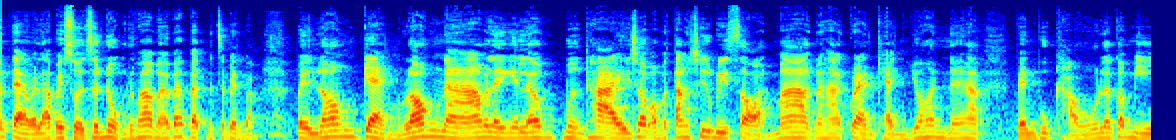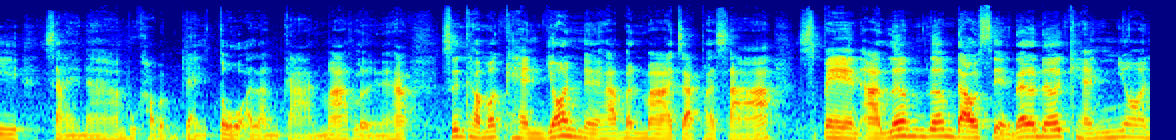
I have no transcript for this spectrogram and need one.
ตั้งแต่เวลาไปสวนสนุกนะพ่อไหมแบบแบบมันจะเป็นแบบไปล่องแก่งล่องน้ำอะไรเงี้ยแล้วเมืองไทยชอบเอามาตั้งชื่อรีสอร์ทมากนะฮะแกรนด์แคนยอนนะครับเป็นภูเขาแล้วก็มีสายน้ำภูเขาแบบใหญ่โตอลังการมากเลยนะครับซึ่งคำว่าแคนยอนเนี่ยครับมันมาจากภาษาสเปนอะเริ่มเริ่มเดาเสียงได้แล้วเนอะแคนยอน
